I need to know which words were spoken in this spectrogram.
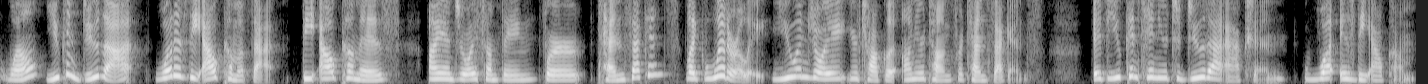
well, you can do that. What is the outcome of that? The outcome is I enjoy something for 10 seconds. Like literally, you enjoy your chocolate on your tongue for 10 seconds. If you continue to do that action, what is the outcome?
